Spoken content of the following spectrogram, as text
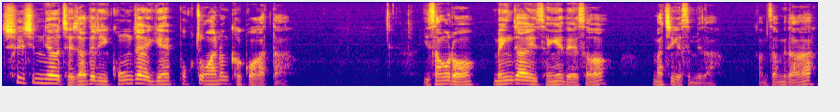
70여 제자들이 공자에게 복종하는 것과 같다. 이상으로 맹자의 생에 대해서 마치겠습니다. 감사합니다.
